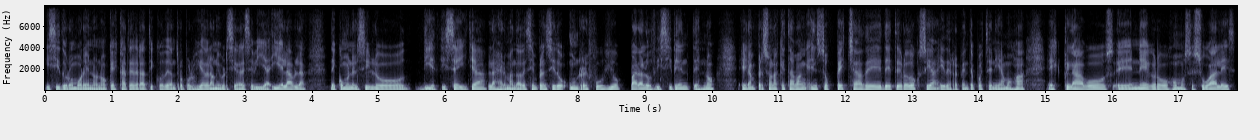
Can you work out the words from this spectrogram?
Isidoro Moreno, ¿no? que es catedrático de antropología de la Universidad de Sevilla, y él habla de cómo en el siglo XVI ya las hermandades siempre han sido un refugio para los disidentes, ¿no? Eran personas que estaban en sospecha de, heterodoxia y de repente pues teníamos a esclavos eh, negros, homosexuales,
